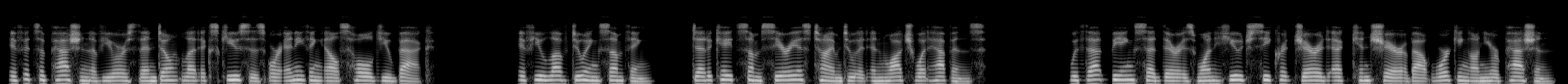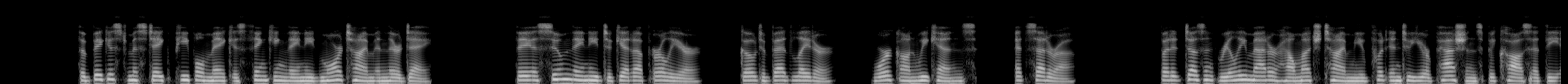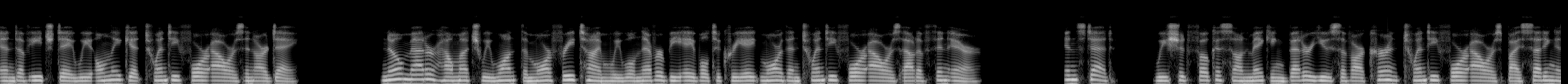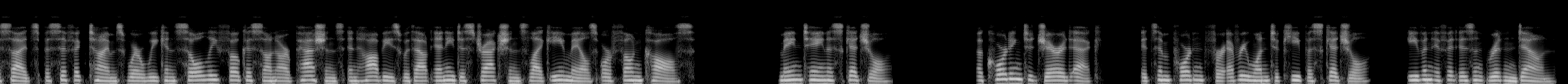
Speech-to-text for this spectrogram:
If it's a passion of yours, then don't let excuses or anything else hold you back. If you love doing something, dedicate some serious time to it and watch what happens. With that being said, there is one huge secret Jared Eck can share about working on your passion. The biggest mistake people make is thinking they need more time in their day. They assume they need to get up earlier, go to bed later, work on weekends, etc. But it doesn't really matter how much time you put into your passions because at the end of each day we only get 24 hours in our day. No matter how much we want the more free time we will never be able to create more than 24 hours out of thin air. Instead, we should focus on making better use of our current 24 hours by setting aside specific times where we can solely focus on our passions and hobbies without any distractions like emails or phone calls. Maintain a schedule. According to Jared Eck, it's important for everyone to keep a schedule, even if it isn't written down.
